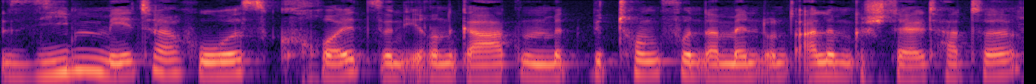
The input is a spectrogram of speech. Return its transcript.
sieben Meter hohes Kreuz in ihren Garten mit Betonfundament und allem gestellt hatte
